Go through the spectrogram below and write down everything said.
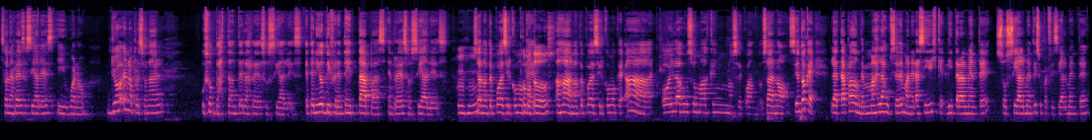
son las redes sociales. Y bueno, yo en lo personal uso bastante las redes sociales. He tenido diferentes etapas en redes sociales. Ujú. O sea, no te puedo decir como, como que... todos. Ajá, no te puedo decir como que, ah, hoy las uso más que en no sé cuándo. O sea, no, siento que la etapa donde más las usé de manera así, es que literalmente, socialmente y superficialmente,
